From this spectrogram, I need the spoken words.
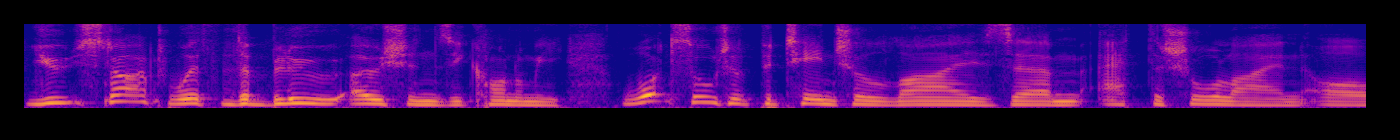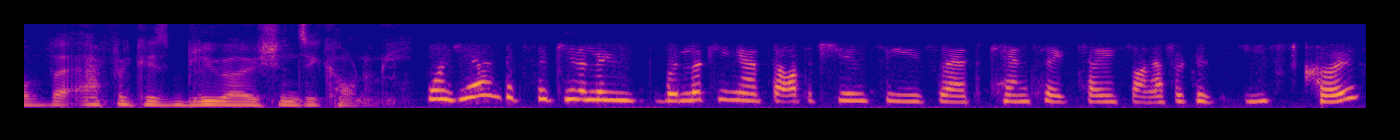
You start with the blue oceans economy. What sort of potential lies um, at the shoreline of Africa's blue oceans economy? Well, here in particular, we're looking at the opportunities that can take place on Africa's east coast.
